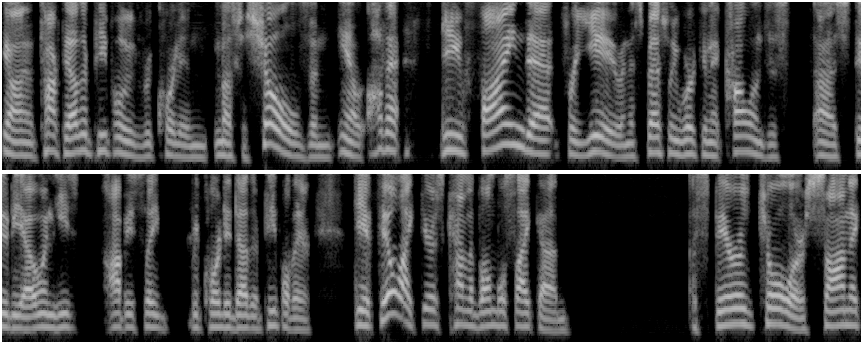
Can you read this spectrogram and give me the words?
you know, I talked to other people who've recorded in Muscle Shoals and, you know, all that. Do you find that for you, and especially working at Colin's uh, studio, and he's obviously recorded other people there, do you feel like there's kind of almost like a, a spiritual or sonic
